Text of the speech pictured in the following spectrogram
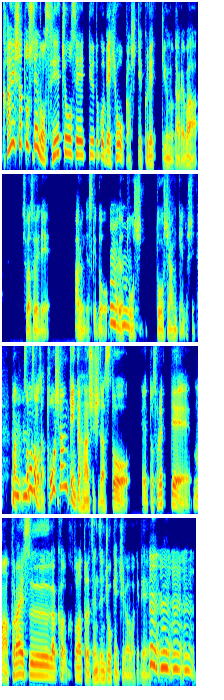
会社としての成長性っていうところで評価してくれっていうのであれば、それはそれであるんですけど、うんうんこれは投資、投資案件として。まあ、うんうんそもそもさ、投資案件って話しだすと、えっと、それって、まあ、プライスがか異なったら全然条件違うわけで、うんうんうん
